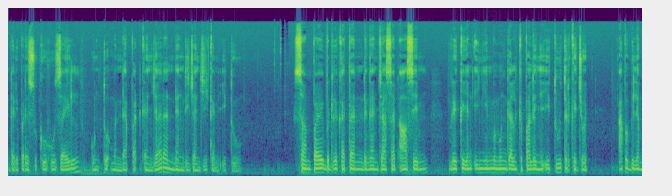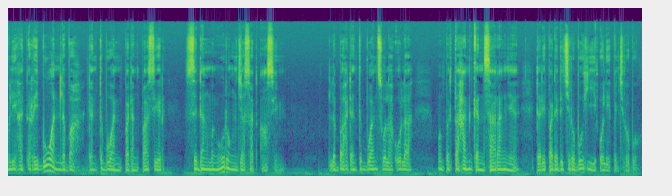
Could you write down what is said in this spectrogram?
daripada suku Huzail untuk mendapat ganjaran yang dijanjikan itu. Sampai berdekatan dengan jasad Asim, mereka yang ingin memenggal kepalanya itu terkejut apabila melihat ribuan lebah dan tebuan padang pasir sedang mengurung jasad Asim. Lebah dan tebuan seolah-olah mempertahankan sarangnya daripada dicerobohi oleh penceroboh.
